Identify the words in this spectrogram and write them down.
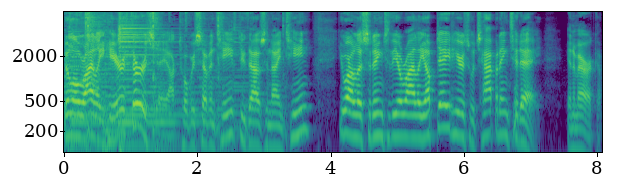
Bill O'Reilly here, Thursday, October 17th, 2019. You are listening to the O'Reilly Update. Here's what's happening today in America.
